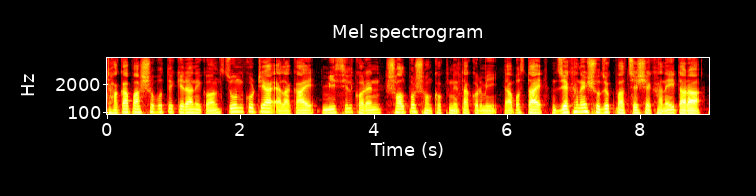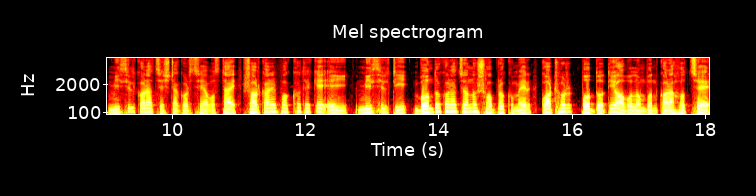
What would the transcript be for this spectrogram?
ঢাকা পার্শ্ববর্তী কেরানীগঞ্জ চুনকুটিয়া এলাকায় মিছিল করেন স্বল্প সংখ্যক নেতাকর্মী। অবস্থায় যেখানে সুযোগ পাচ্ছে সেখানেই তারা মিছিল করার চেষ্টা করছে। অবস্থায় সরকারের পক্ষ থেকে এই মিছিলটি বন্ধ করার জন্য সব রকমের কঠোর পদ্ধতি অবলম্বন করা হচ্ছে।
